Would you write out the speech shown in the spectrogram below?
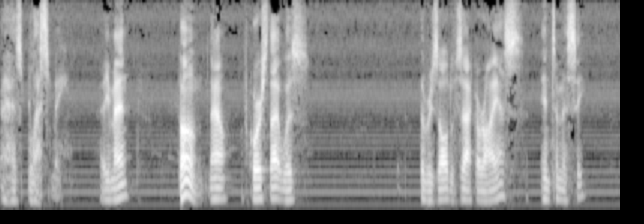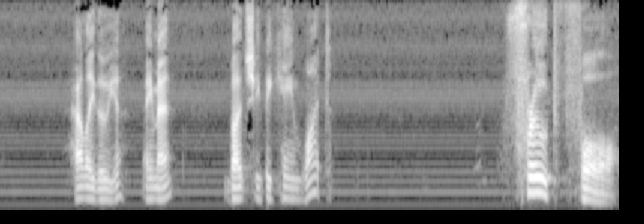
and has blessed me. Amen? Boom. Now, of course, that was the result of Zacharias' intimacy. Hallelujah. Amen. But she became what? Fruitful.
